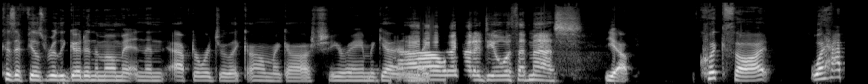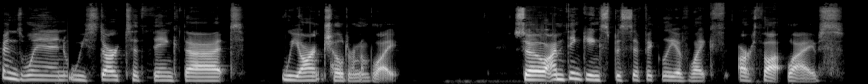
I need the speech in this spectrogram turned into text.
because it feels really good in the moment and then afterwards you're like oh my gosh here i am again now like, i gotta deal with a mess. Yeah. Quick thought what happens when we start to think that we aren't children of light? So I'm thinking specifically of like our thought lives,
